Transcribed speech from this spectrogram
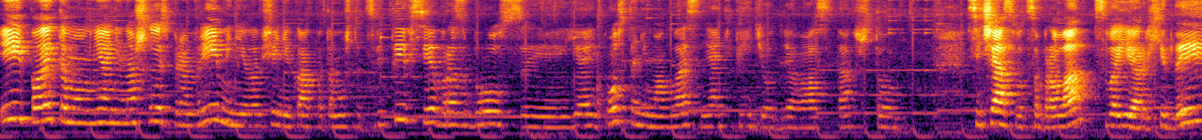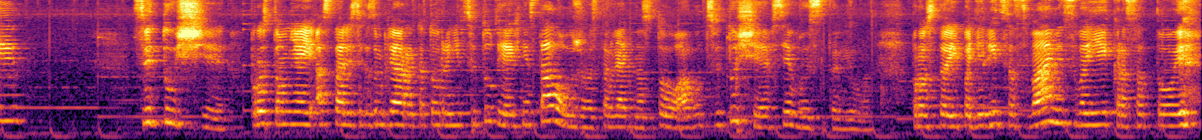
И поэтому у меня не нашлось прям времени вообще никак, потому что цветы все в разброс, и я просто не могла снять видео для вас. Так что сейчас вот собрала свои орхидеи, цветущие. Просто у меня остались экземпляры, которые не цветут, я их не стала уже выставлять на стол, а вот цветущие я все выставила. Просто и поделиться с вами своей красотой.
